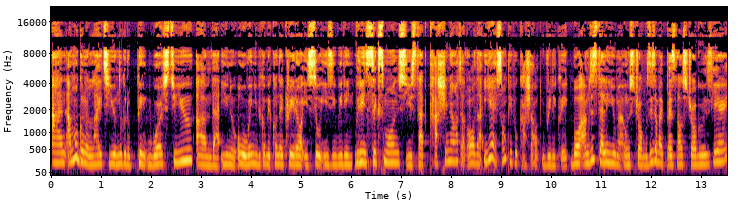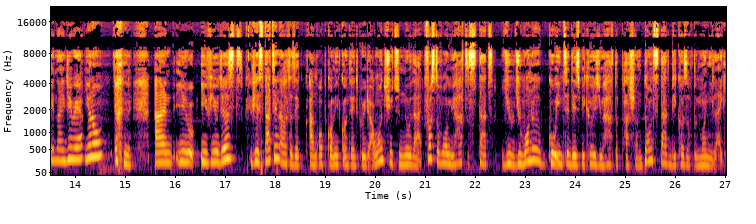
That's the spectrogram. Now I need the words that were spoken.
And I'm not to lie to you. I'm not to paint words to you. Um, that, you know, oh, when you become a content creator, it's so easy. Within, within six months, you start cashing out and all that. Yeah, some people cash out really quick, but I'm just telling you my own struggles. These are my personal struggles here in Nigeria, you know? and, you know, if you're just, if you're starting out as a, an upcoming content creator, I want you to know that, first of all, you have to start you you want to go into this because you have the passion don't start because of the money like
